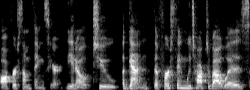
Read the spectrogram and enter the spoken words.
offer some things here. You know, to again, the first thing we talked about was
